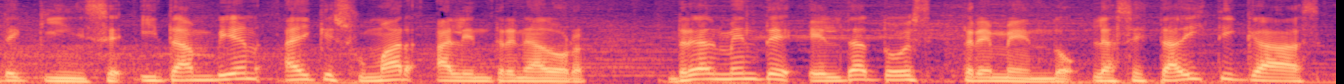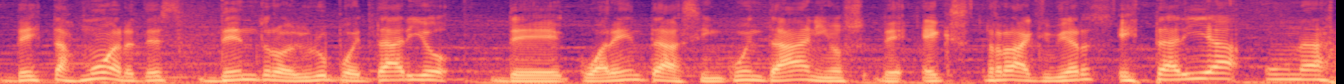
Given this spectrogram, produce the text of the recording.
de 15. Y también hay que sumar al entrenador. Realmente el dato es tremendo. Las estadísticas de estas muertes dentro del grupo etario de 40 a 50 años de ex rugbyers estaría unas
